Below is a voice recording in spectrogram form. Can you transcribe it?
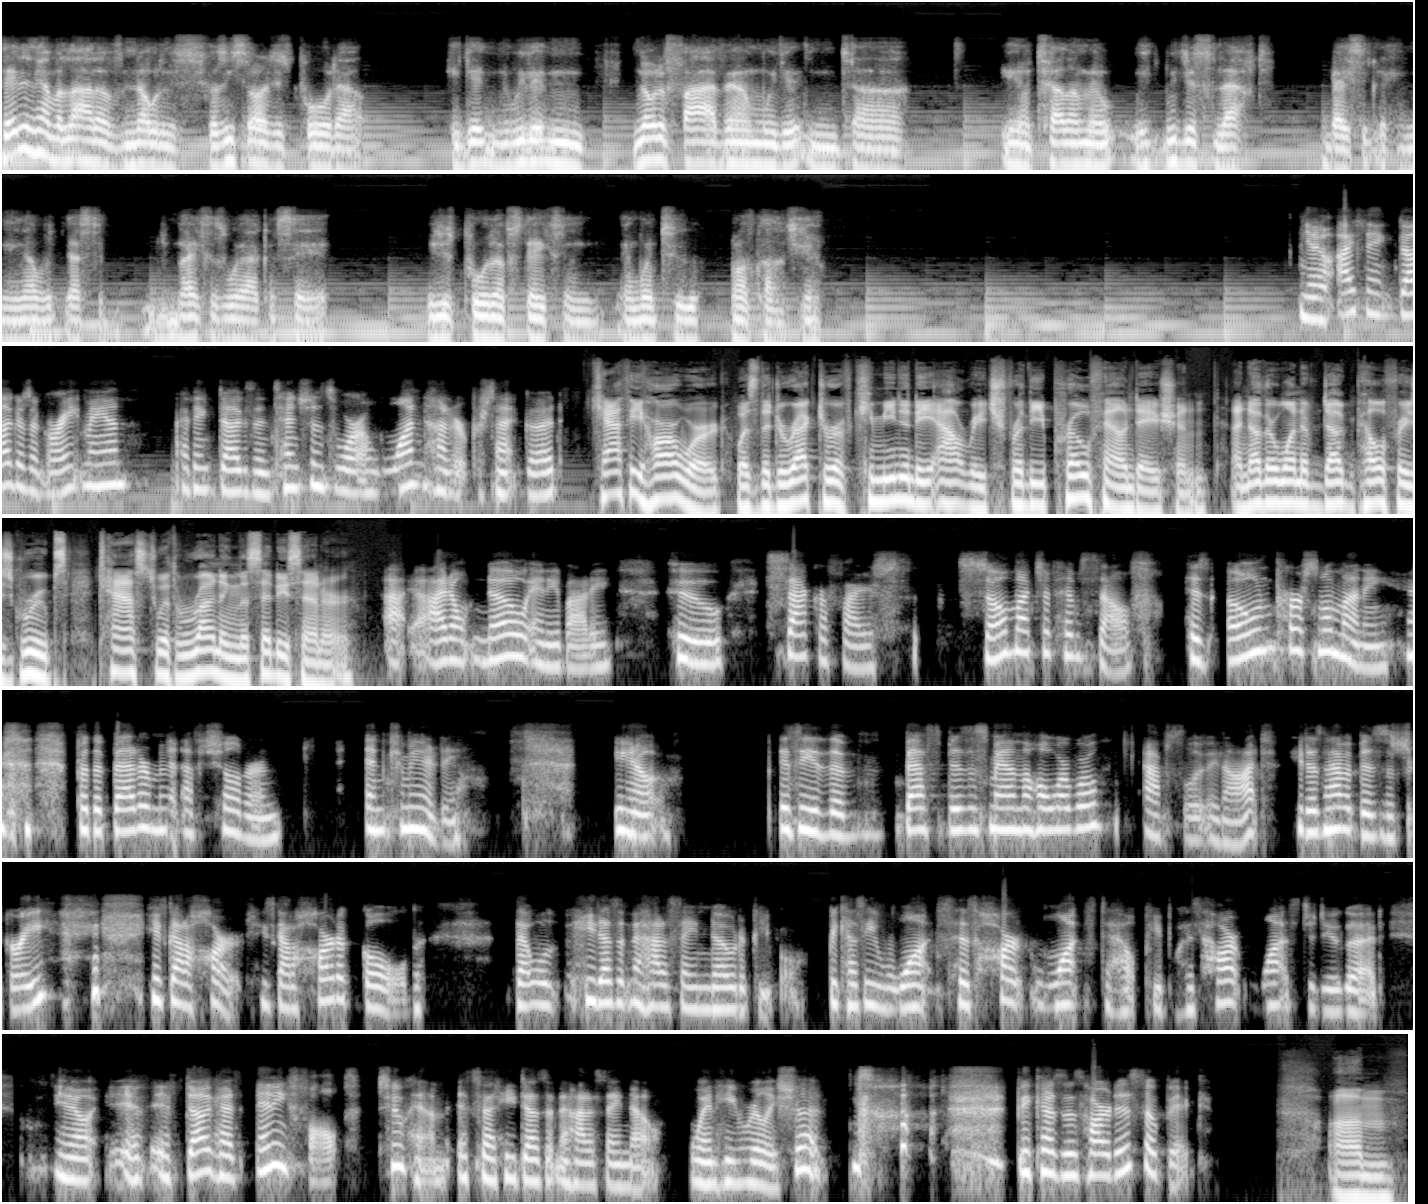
they didn't have a lot of notice because he sort of just pulled out. He didn't. We didn't notify them. We didn't, uh, you know, tell them. That we we just left. Basically, I mean, that was that's the nicest way I can say it. We just pulled up stakes and, and went to North College Hill. You know, I think Doug is a great man. I think Doug's intentions were 100% good. Kathy Harward was the director of community outreach for the Pro Foundation, another one of Doug Pelfrey's groups tasked with running the city center. I, I don't know anybody who sacrificed so much of himself, his own personal money, for the betterment of children and community. You know, is he the best businessman in the whole world? Absolutely not. He doesn't have a business degree. He's got a heart. He's got a heart of gold that will he doesn't know how to say no to people because he wants his heart wants to help people. His heart wants to do good. You know, if if Doug has any fault to him, it's that he doesn't know how to say no when he really should. because his heart is so big. Um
